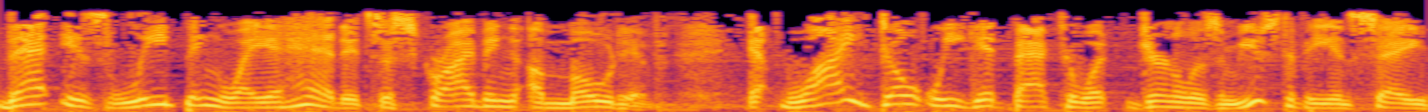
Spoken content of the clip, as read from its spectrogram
That is leaping way ahead. It's ascribing a motive. Why don't we get back to what journalism used to be and say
